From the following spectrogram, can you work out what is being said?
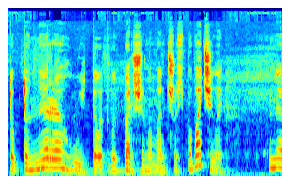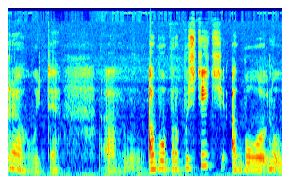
Тобто не реагуйте. От ви в перший момент щось побачили, не реагуйте. Е, Або пропустіть, або ну,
